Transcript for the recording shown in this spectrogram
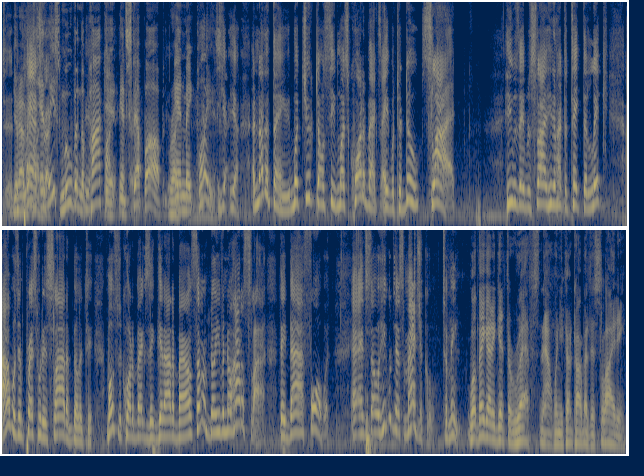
Get the out of the pass pocket. At least move in the pocket and step up Right. and make plays. Yeah, yeah. Another thing, what you don't see much quarterbacks able to do, slide. He was able to slide. He don't have to take the lick. I was impressed with his slide ability. Most of the quarterbacks, they get out of bounds. Some of them don't even know how to slide. They dive forward. And, and so he was just magical to me. Well, they got to get the refs now. When you come talk about this sliding,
